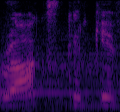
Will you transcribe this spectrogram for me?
rocks could give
